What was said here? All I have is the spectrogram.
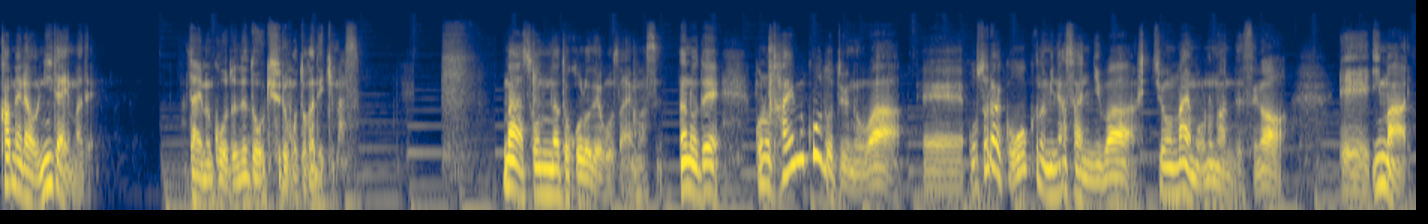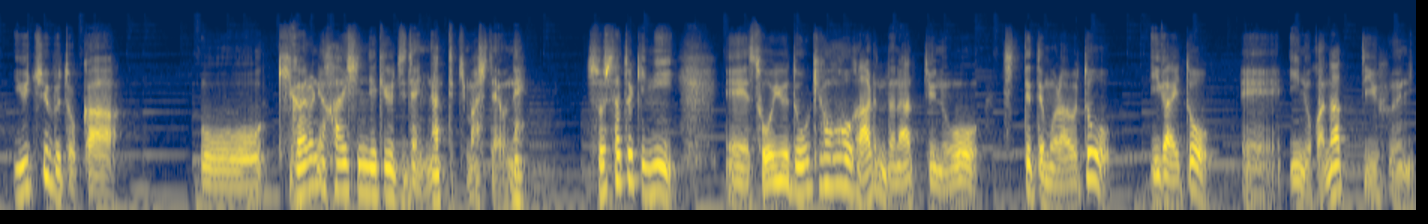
カメラを2台までタイムコードで同期することができます。まあそんなところでございます。なのでこのタイムコードというのは、えー、おそらく多くの皆さんには必要ないものなんですが、えー、今 YouTube とかを気軽に配信できる時代になってきましたよね。そうした時に、えー、そういう同期方法があるんだなっていうのを知っててもらうと意外と、えー、いいのかなっていうふうに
